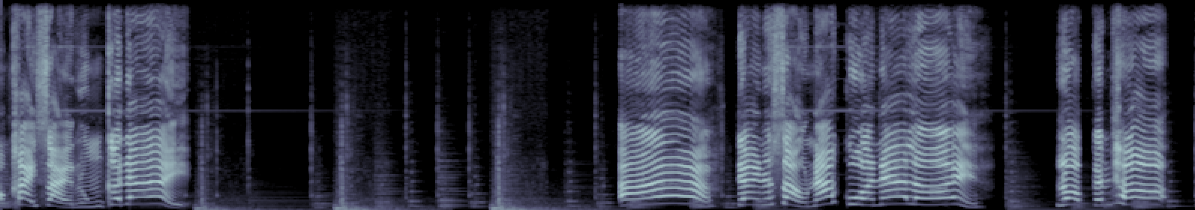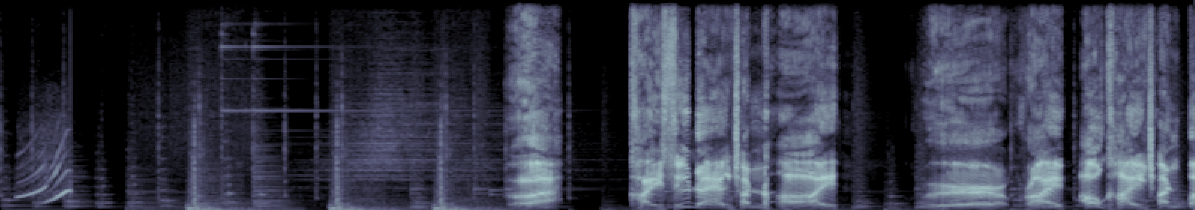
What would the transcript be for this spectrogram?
ของไข่สายรุ้งก็ได้อาไดโนเสาร์น่ากลัวแน่เลย หลบกันเถอะเอ้อไข่สีแดงฉันหายเออใครเอาไข่ฉันไป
